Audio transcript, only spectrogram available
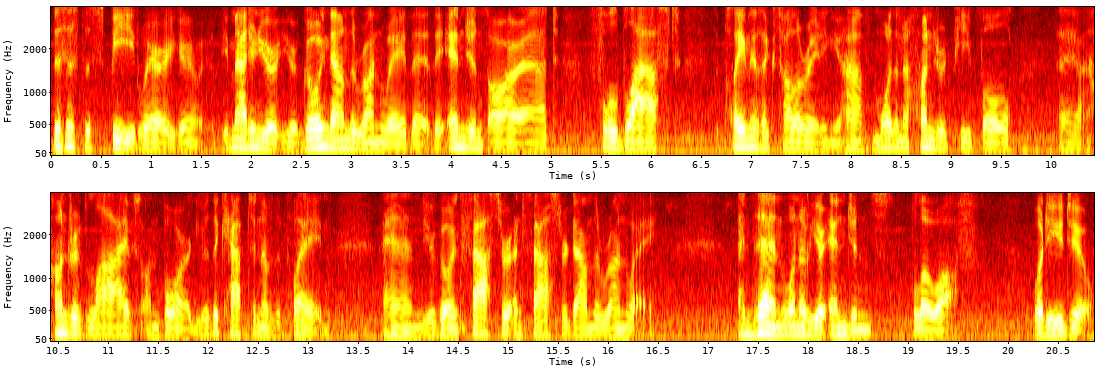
this is the speed where you imagine you're you're going down the runway. The the engines are at full blast. The plane is accelerating. You have more than hundred people, uh, hundred lives on board. You're the captain of the plane, and you're going faster and faster down the runway. And then one of your engines blow off. What do you do?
